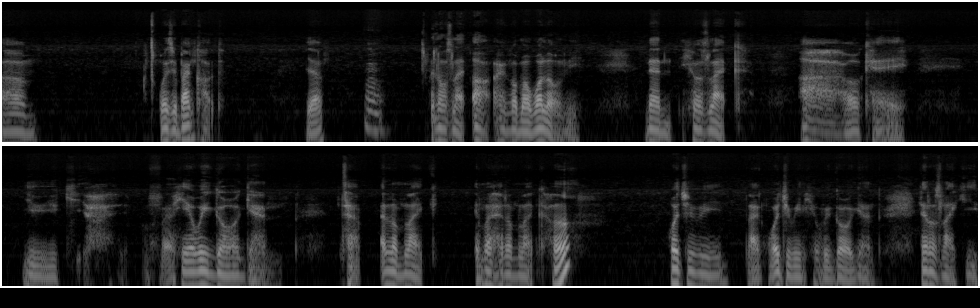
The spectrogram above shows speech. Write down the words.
um where's your bank card? Yeah. Mm. And I was like, Oh, I ain't got my wallet on me. Then he was like, Ah, okay. You, you here we go again. Tap. And I'm like, in my head, I'm like, huh? What do you mean? Like, what do you mean, here we go again? Then I was like, you,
